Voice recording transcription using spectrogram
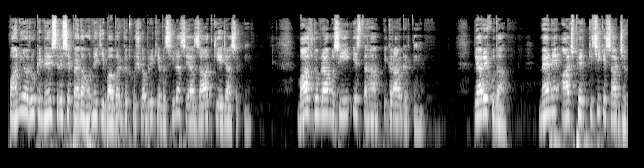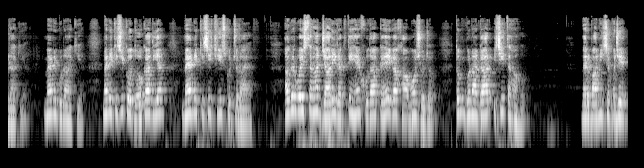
پانی اور روح کے نئے سرے سے پیدا ہونے کی بابرکت خوشخبری کے وسیلہ سے آزاد کیے جا سکتے ہیں۔ بعض گمراہ مسیح اس طرح اقرار کرتے ہیں۔ پیارے خدا، میں نے آج پھر کسی کے ساتھ جھگڑا کیا۔ میں نے گناہ کیا۔ میں نے کسی کو دھوکہ دیا۔ میں نے کسی چیز کو چرایا۔ اگر وہ اس طرح جاری رکھتے ہیں، خدا کہے گا خاموش ہو جاؤ۔ تم گناہ گار اسی طرح ہو۔ مہربانی سے مجھے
